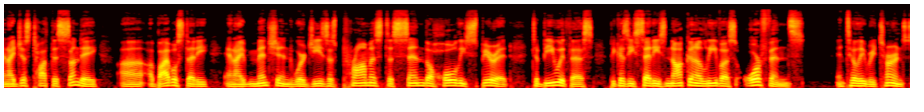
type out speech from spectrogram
and I just taught this Sunday uh, a Bible study, and I mentioned where Jesus promised to send the Holy Spirit to be with us because he said he's not going to leave us orphans until he returns.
